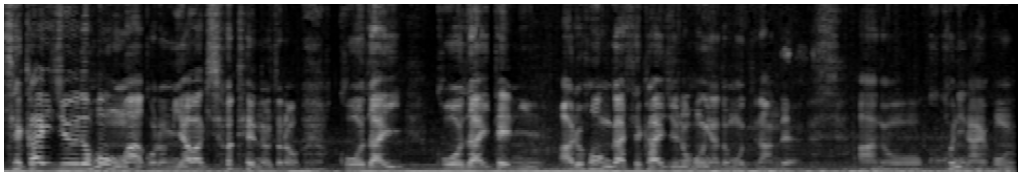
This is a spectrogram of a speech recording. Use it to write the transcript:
世界中の本はこの宮脇書店のその講座講座店にある本が世界中の本やと思ってたんであのー、ここにない本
